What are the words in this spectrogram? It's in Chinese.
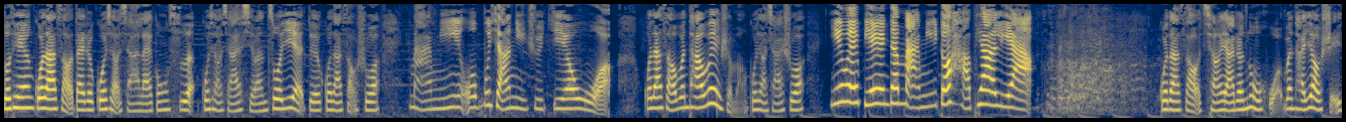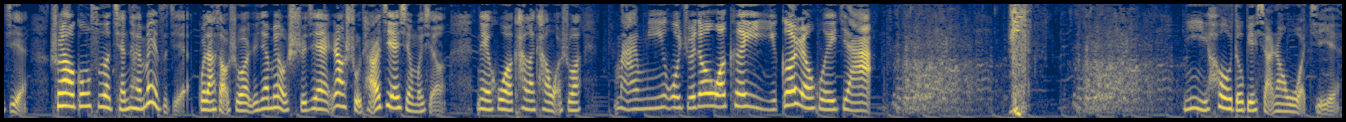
昨天郭大嫂带着郭晓霞来公司，郭晓霞写完作业对郭大嫂说：“妈咪，我不想你去接我。”郭大嫂问他为什么，郭晓霞说：“因为别人的妈咪都好漂亮。”郭大嫂强压着怒火问他要谁接，说要公司的前台妹子接。郭大嫂说：“人家没有时间，让薯条接行不行？”那货看了看我说：“妈咪，我觉得我可以一个人回家。”你以后都别想让我接。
